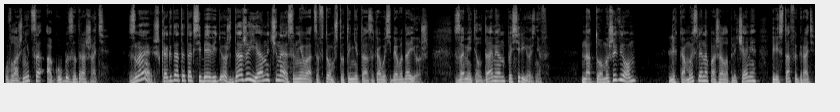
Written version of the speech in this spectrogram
увлажниться, а губы задрожать. Знаешь, когда ты так себя ведешь, даже я начинаю сомневаться в том, что ты не та, за кого себя выдаешь», — заметил Дамиан, посерьезнев. «На том и живем». Легкомысленно пожала плечами, перестав играть,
